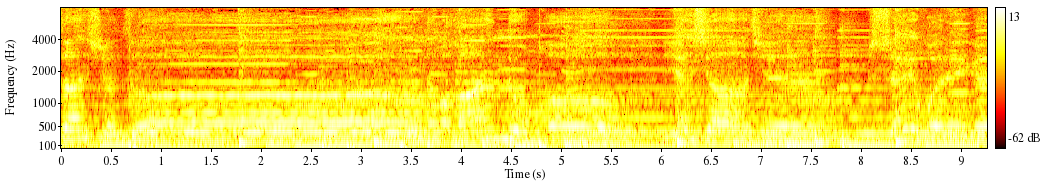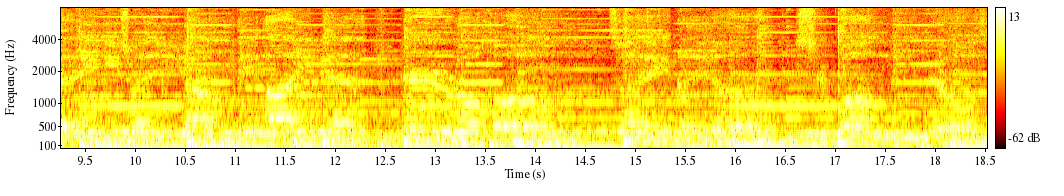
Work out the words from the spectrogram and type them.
三选择，那么寒冬后炎夏前，谁会给你春一样的爱恋？日落后最美的时光里溜走，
